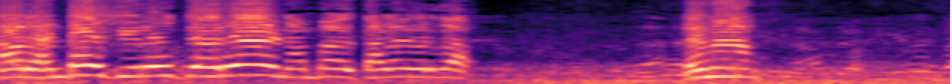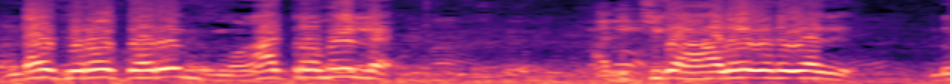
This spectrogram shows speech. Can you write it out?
நான் ரெண்டாயிரத்தி இருபத்தி ஆறு நம்ம தலைவர் தான். ஏன்னா ரெண்டாயிரத்தி இருபத்தி ஆறு மாற்றமே இல்லை. அடிச்சுக்க ஆளே கிடையாது. இந்த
